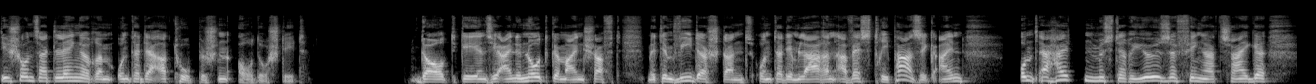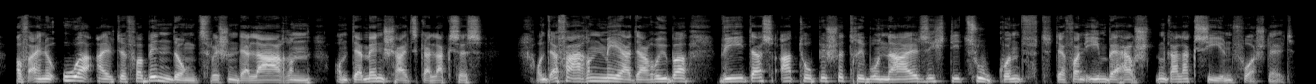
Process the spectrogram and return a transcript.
die schon seit längerem unter der atopischen Ordo steht. Dort gehen sie eine Notgemeinschaft mit dem Widerstand unter dem Laren Avestri Pasik ein und erhalten mysteriöse Fingerzeige auf eine uralte Verbindung zwischen der Laren und der Menschheitsgalaxis, und erfahren mehr darüber, wie das atopische Tribunal sich die Zukunft der von ihm beherrschten Galaxien vorstellt.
